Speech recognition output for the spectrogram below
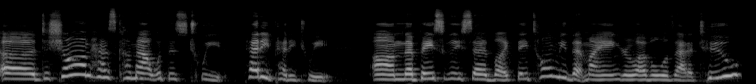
uh, Deshaun has come out with this tweet, petty, petty tweet um, that basically said like they told me that my anger level was at a two.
